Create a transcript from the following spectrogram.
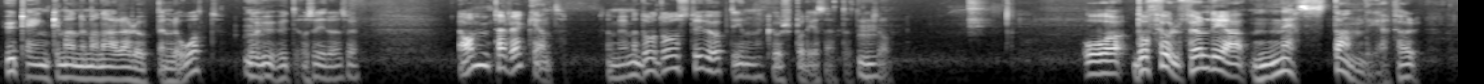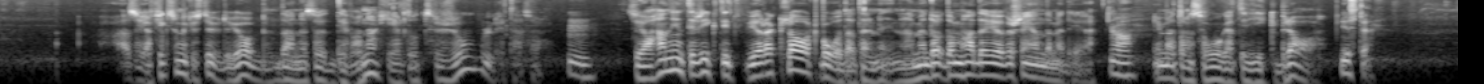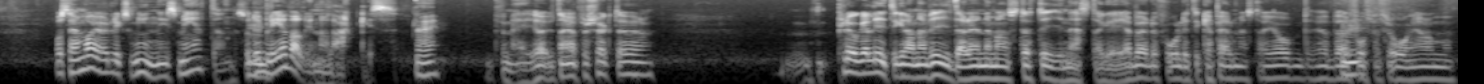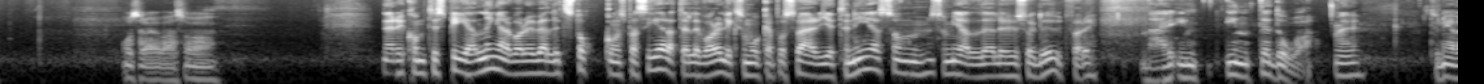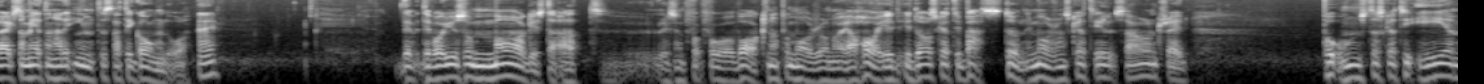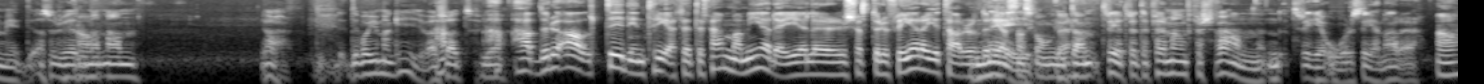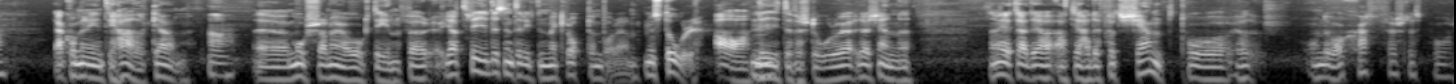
Hur tänker man när man arrar upp en låt? Och, hur, och så vidare. Så. Ja, men perfekt Kent. Så, men då, då styr vi upp din kurs på det sättet. Liksom. Och då fullföljde jag nästan det. För alltså, jag fick så mycket studiejobb, Danne, så det var något helt otroligt. Alltså. Så jag hann inte riktigt göra klart båda terminerna, men de, de hade överseende med det. Ja, I och med att de såg att det gick bra. just det. Och sen var jag liksom inne i smeten, så det blev aldrig någon Akis Nej. för mig. Jag, utan jag försökte plugga lite grann vidare när man stötte i nästa grej. Jag började få lite kapellmästarjobb. Jag började få förfrågningar om och sådär. Va? Så, När det kom till spelningar, var det väldigt Stockholmsbaserat eller var det liksom åka på Sverige-turné som, som gällde? Eller hur såg det ut för dig? Nej, in, inte då. Nej. Turnéverksamheten hade inte satt igång då. Nej. Det, det var ju så magiskt att liksom få, få vakna på morgonen och jaha, idag ska jag till bastun, imorgon ska jag till Soundtrade, på onsdag ska jag till EMI. Alltså, du vet, Ja. man, man... Ja, det, det var ju magi. Va? Så att, ja. Ha- Hade du alltid din 335 med dig eller köpte du flera gitarrer under resans gång? där? utan 335 försvann tre år senare. Ja. Jag kommer in till Halkan. ja. Uh, morsan och jag åkte in för jag trivdes inte riktigt med kroppen på den. Men stor. Ja, lite för stor. Och jag, jag kände... Sen vet jag att, jag att jag hade fått känt på... jag- Om det var Schaffers Les Paul?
